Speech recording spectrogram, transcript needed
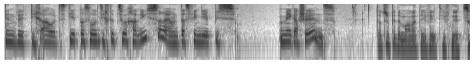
dann würde ich auch, dass die Person sich dazu kann äußern. Und das finde ich etwas mega Schönes. Das ist bei den Männern definitiv nicht so.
